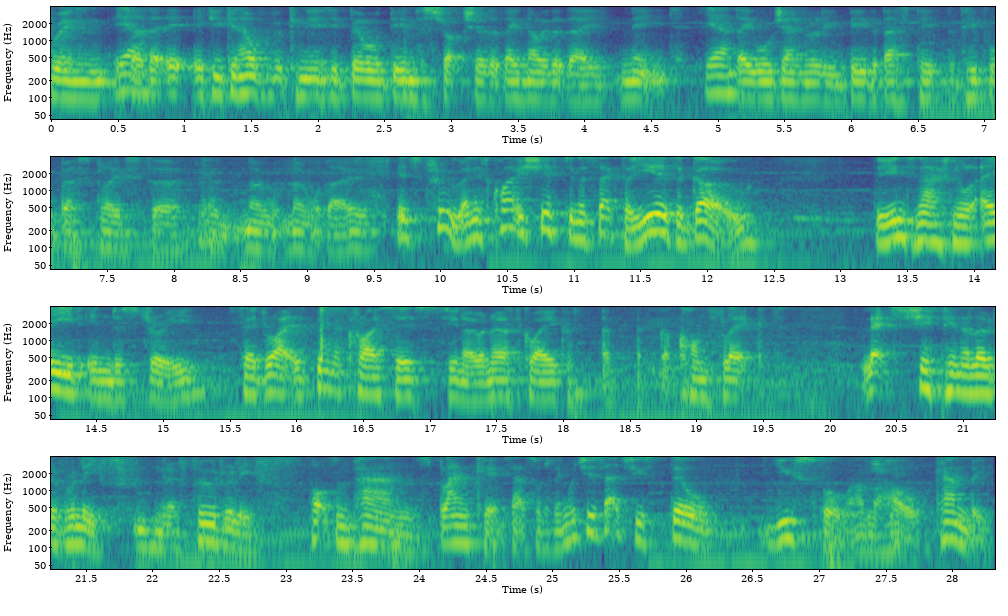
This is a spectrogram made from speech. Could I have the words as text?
bring yeah. so that if you can help a community build the infrastructure that they know that they need, Yeah. they will generally be the best people, the people best placed to, to know know what that is. It's true, and it's quite a shift in the sector. Years ago, the international aid industry said, right, there's been a crisis, you know, an earthquake, a, a, a conflict. Let's ship in a load of relief, mm-hmm. you know, food relief, pots and pans, blankets, that sort of thing, which is actually still useful on the whole, can be.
